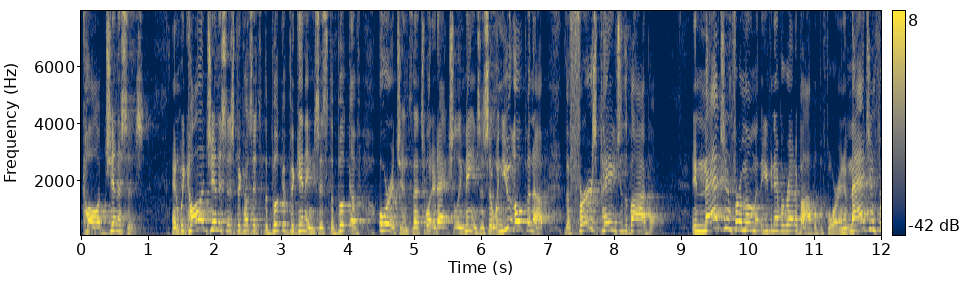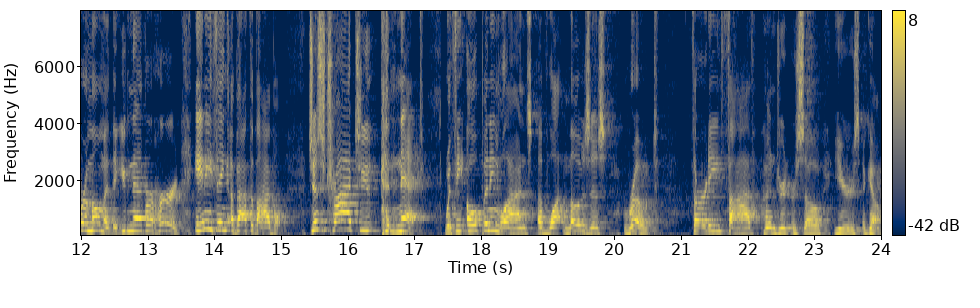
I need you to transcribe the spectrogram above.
called Genesis. And we call it Genesis because it's the book of beginnings, it's the book of origins. That's what it actually means. And so when you open up the first page of the Bible, Imagine for a moment that you've never read a Bible before, and imagine for a moment that you've never heard anything about the Bible. Just try to connect with the opening lines of what Moses wrote 3,500 or so years ago.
